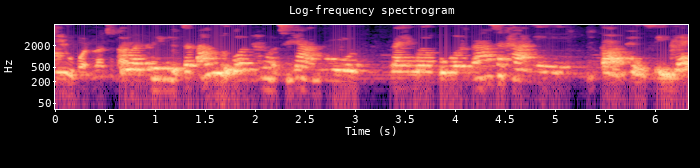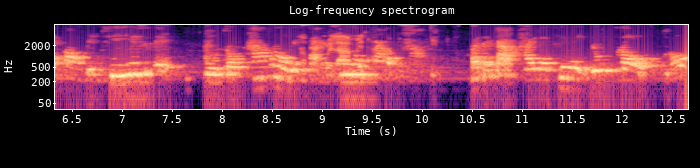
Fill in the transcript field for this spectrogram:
ที่อุบลราชธาตัวนีคลินิกจะตั้งอยู่บนถนนชยานกูลในเมืองอุบลราชธานีก่อนถึงสี่แยกกองบินที่ 21 อยู่ตรงข้ามโรงพยาบาลที่โล่งเก่าค่ะ บรรยากาศภายในคลินิกดูโปร่งโล่ง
